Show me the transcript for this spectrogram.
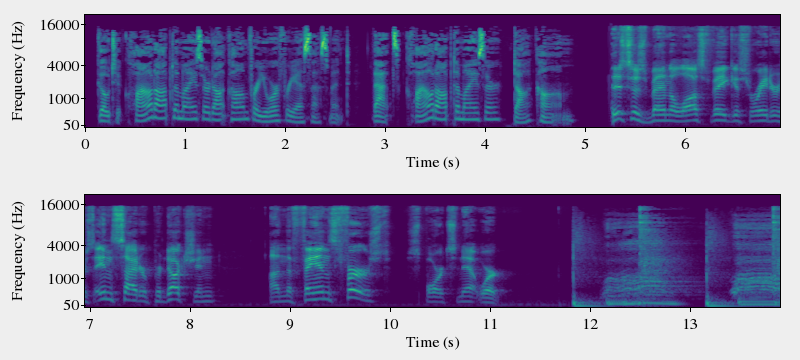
Go to cloudoptimizer.com for your free assessment. That's cloudoptimizer.com. This has been a Las Vegas Raiders insider production on the Fans First Sports Network. Whoa, whoa.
